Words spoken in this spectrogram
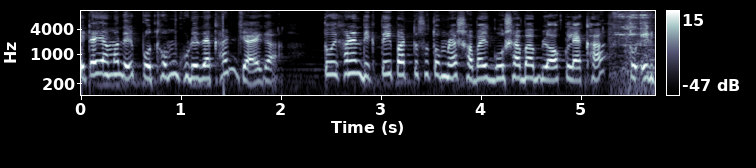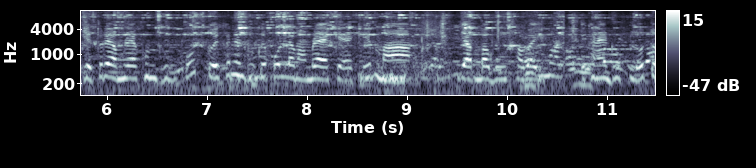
এটাই আমাদের প্রথম ঘুরে দেখার জায়গা। তো এখানে দেখতেই পারতেছো তোমরা সবাই গোসা বা ব্লক লেখা। তো এর ভেতরে আমরা এখন ঢুকবো। তো এখানে ঢুকে পড়লাম আমরা একে একে মা জামবাবু সবাই এখানে ঢুকলো। তো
